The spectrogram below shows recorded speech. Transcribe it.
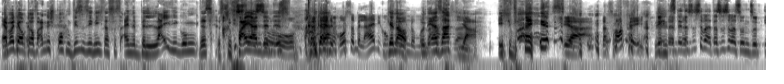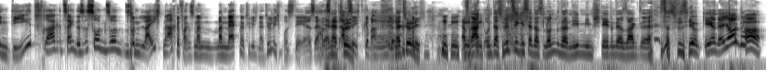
Er wird ja auch darauf angesprochen, wissen Sie nicht, dass das eine Beleidigung des, des zu ist das Feiernden ist? so? Und Könnte eine große Beleidigung genau, und er sagt sein. ja. Ich weiß. Ja, das hoffe ich. nee, das, das ist aber, das ist aber so ein, so ein Indeed, Fragezeichen. Das ist so ein, so ein, so ein leicht nachgefragt. Man, man merkt natürlich, natürlich wusste er es. Er hat Ja, es mit. Absicht gemacht. Natürlich. Er fragt, und das Witzige ist ja, dass Londo da neben ihm steht und er sagt, äh, ist das für Sie okay? Und er, ja, klar.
